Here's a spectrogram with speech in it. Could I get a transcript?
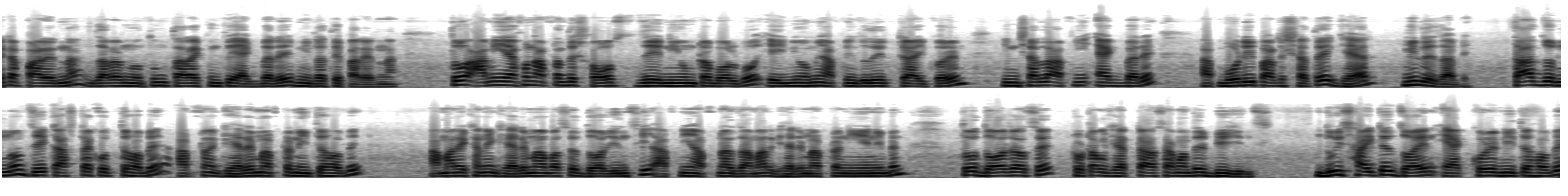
এটা পারেন না, যারা নতুন তারা কিন্তু একবারে মিলাতে পারেন না। তো আমি এখন আপনাদের সহজ যে নিয়মটা বলব, এই নিয়মে আপনি যদি ট্রাই করেন ইনশাল্লাহ আপনি একবারে বডি পার্টের সাথে ঘ্যার মিলে যাবে। তার জন্য যে কাজটা করতে হবে, আপনার ঘ্যারের মাপটা নিতে হবে। আমার এখানে ঘেরে মাপ আছে দশ ইঞ্চি, আপনি আপনার জামার ঘেরে মাপটা নিয়ে নেবেন। তো দশ আছে টোটাল ঘ্যারটা আছে আমাদের বিশ ইঞ্চি। দুই সাইডে জয়েন এক করে নিতে হবে।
